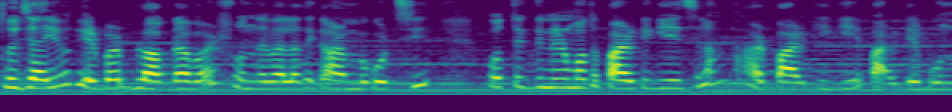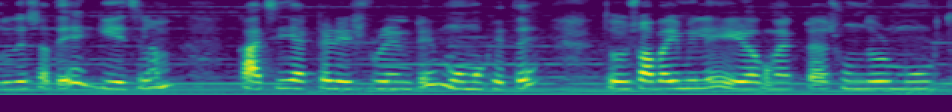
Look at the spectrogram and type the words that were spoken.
তো যাই হোক, এরপর ব্লগটা আবার সন্ধ্যেবেলা থেকে আরম্ভ করছি। প্রত্যেক দিনের মতো পার্কে গিয়েছিলাম, আর পার্কে গিয়ে পার্কের বন্ধুদের সাথে গিয়েছিলাম কাছেই একটা রেস্টুরেন্টে মোমো খেতে। তো সবাই মিলে এরকম একটা সুন্দর মুহূর্ত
